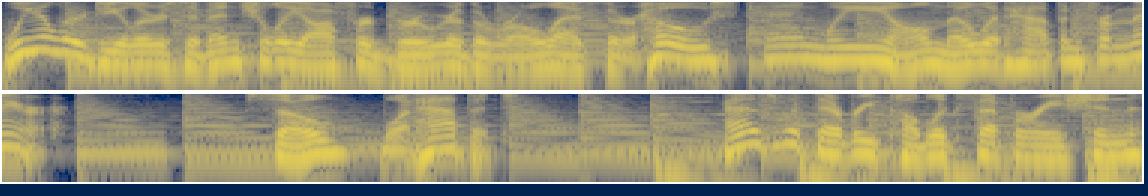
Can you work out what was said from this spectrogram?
Wheeler Dealers eventually offered Brewer the role as their host, and we all know what happened from there. So, what happened? As with every public separation,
